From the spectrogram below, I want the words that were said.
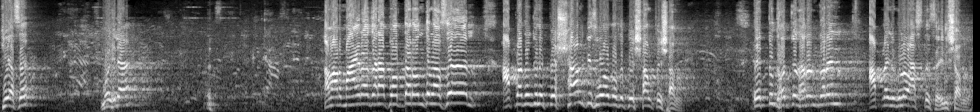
কি আছে? মহিলা? আমার মায়েরা যারা পদ্মার অন্তর আছেন, আপনাদের জন্য স্পেশাল কিছু ওয়াজ আছে, স্পেশাল স্পেশাল। একটু ধৈর্য ধারণ করেন আপনার এগুলো আসতেছে, ইনশাল্লাহ।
